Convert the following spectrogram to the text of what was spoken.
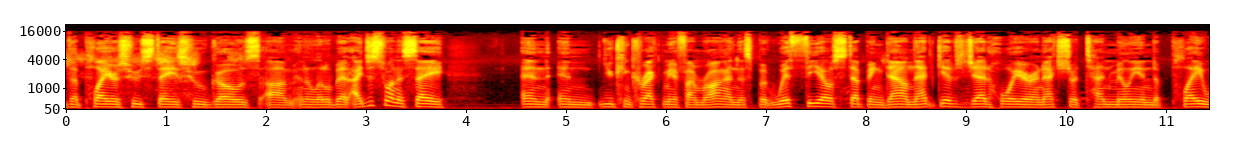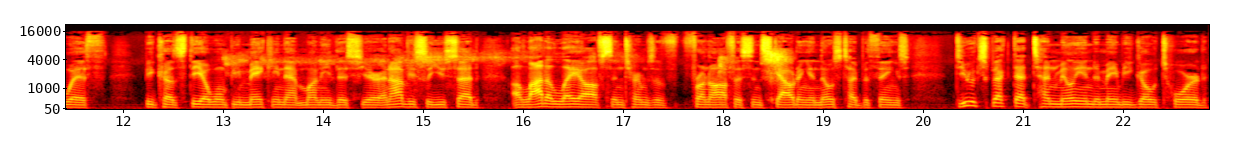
the players who stays, who goes um, in a little bit, I just want to say – and and you can correct me if I'm wrong on this, but with Theo stepping down, that gives Jed Hoyer an extra 10 million to play with because Theo won't be making that money this year. And obviously, you said a lot of layoffs in terms of front office and scouting and those type of things. Do you expect that 10 million to maybe go toward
